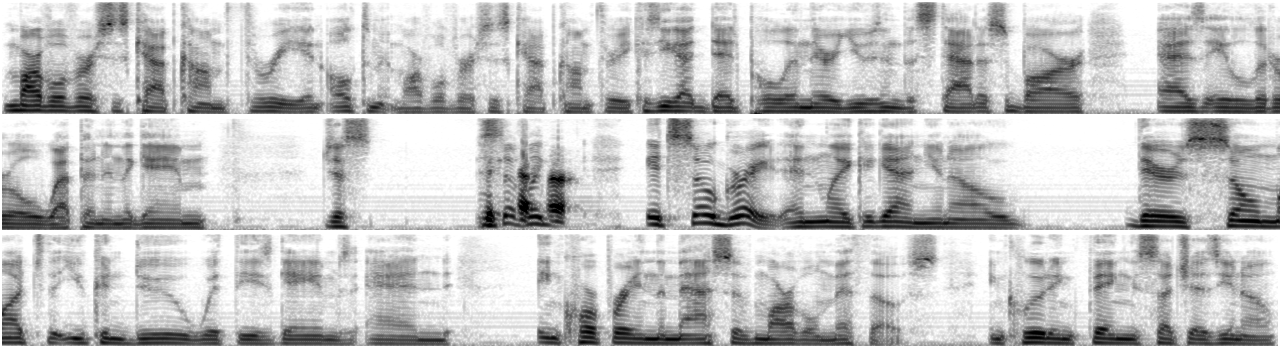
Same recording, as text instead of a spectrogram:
Marvel vs. Capcom 3 and Ultimate Marvel vs. Capcom 3 because you got Deadpool in there using the status bar as a literal weapon in the game. Just stuff like it's so great. And, like, again, you know, there's so much that you can do with these games and incorporating the massive Marvel mythos, including things such as, you know,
